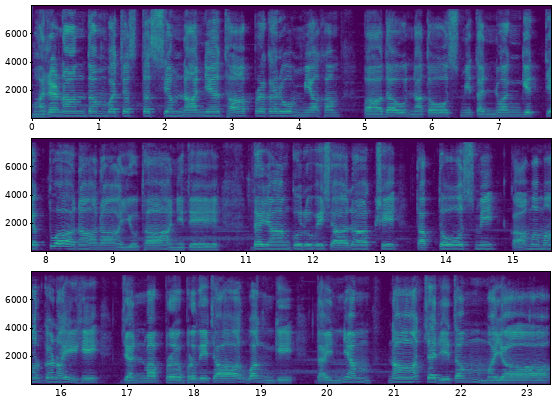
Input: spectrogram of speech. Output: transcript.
मरणान्तं वचस्तस्यं नान्यथा प्रकरोम्यहं पादौ नतोऽस्मि तन्वङ्गित्यक्त्वा नानायुधानि ते। दयां कुरु विशालाक्षि तप्तोऽस्मि काममार्गणैः जन्मप्रभृति चार्वङ्गि दैन्यं नाचरितं मया।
